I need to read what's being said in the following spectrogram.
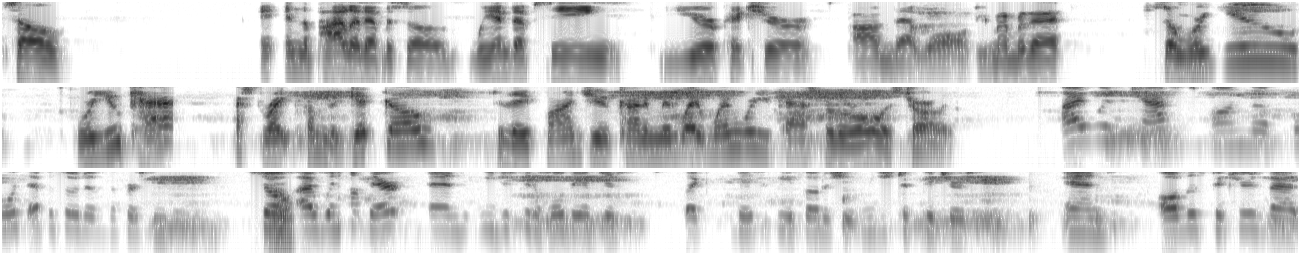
So, i- in the pilot episode, we end up seeing your picture on that wall. Do you remember that? So, mm-hmm. were you were you cast right from the get go? Did they find you kind of midway? When were you cast for the role as Charlie? I was cast on the fourth episode of the first season. So. I went out there and we just did a whole day of just like basically a photo shoot. We just took pictures, and all those pictures that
